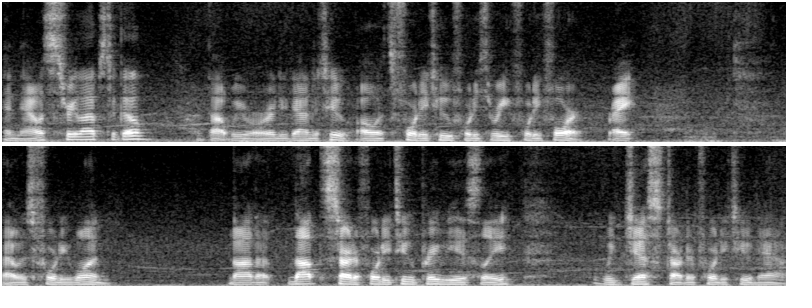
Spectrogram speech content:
And now it's three laps to go. I thought we were already down to two. Oh, it's 42, 43, 44. Right. That was 41. Not a not the start of 42 previously. We just started 42 now.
